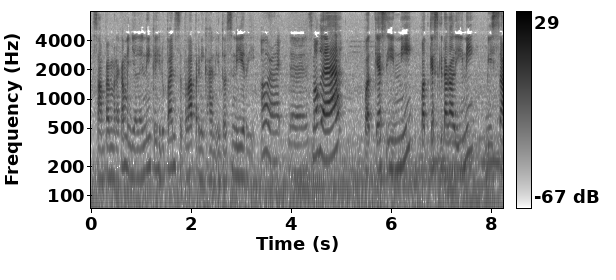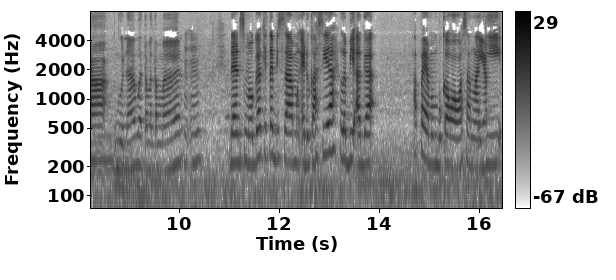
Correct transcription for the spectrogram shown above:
sampai mereka menjalani kehidupan setelah pernikahan itu sendiri. alright Dan semoga podcast ini, podcast kita kali ini bisa guna buat teman-teman. Mm-mm. Dan semoga kita bisa mengedukasi ya lebih agak apa ya membuka wawasan lagi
